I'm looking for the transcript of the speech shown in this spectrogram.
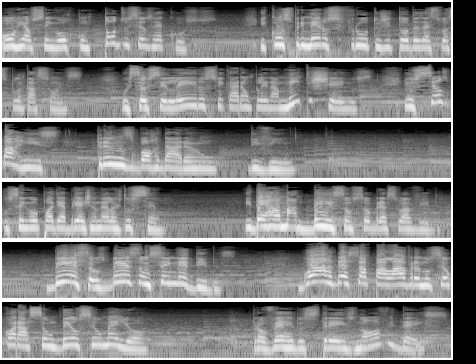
Honre ao Senhor com todos os seus recursos e com os primeiros frutos de todas as suas plantações. Os seus celeiros ficarão plenamente cheios e os seus barris transbordarão de vinho. O Senhor pode abrir as janelas do céu e derramar bênçãos sobre a sua vida. Bênçãos, bênçãos sem medidas. Guarda essa palavra no seu coração, dê o seu melhor. Provérbios 3, 9 e 10.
